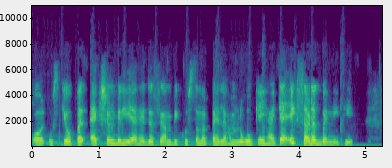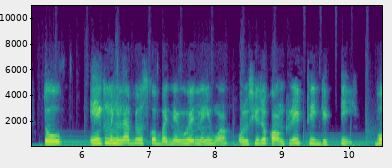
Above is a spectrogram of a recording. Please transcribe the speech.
और उसके ऊपर एक्शन भी लिया है। जैसे हम भी कुछ समय पहले हम लोगों के यहाँ क्या एक सड़क बनी थी तो एक महीना भी उसको बने हुए नहीं हुआ और उसकी जो कॉन्क्रीट थी गिट्टी वो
